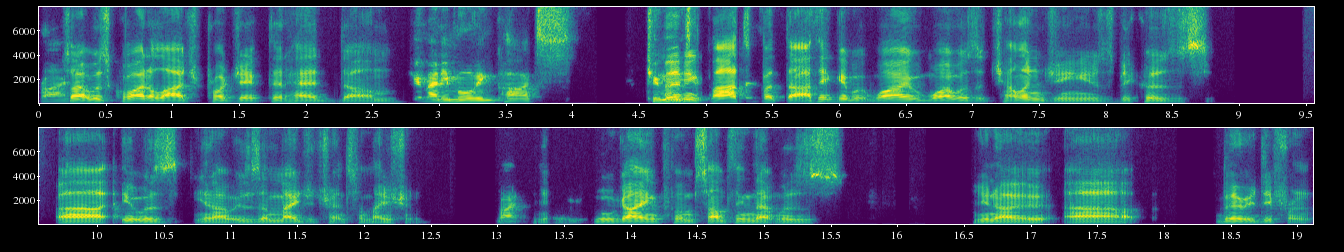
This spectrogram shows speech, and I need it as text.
Right. So it was quite a large project that had um, too many moving parts too moving parts, but the, I think it, why why was it challenging is because uh, it was you know it was a major transformation. Right. You know, we were going from something that was, you know, uh, very different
